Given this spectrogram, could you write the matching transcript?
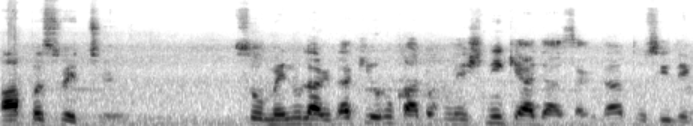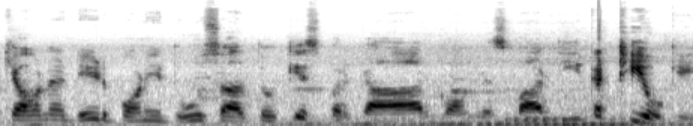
ਆਪਸ ਵਿੱਚ। ਸੋ ਮੈਨੂੰ ਲੱਗਦਾ ਕਿ ਉਹਨੂੰ ਘਾਟੋ ਕਲੇਸ਼ ਨਹੀਂ ਕਿਹਾ ਜਾ ਸਕਦਾ। ਤੁਸੀਂ ਦੇਖਿਆ ਹੋਣਾ ਡੇਢ ਪੌਣੇ 2 ਸਾਲ ਤੋਂ ਕਿਸ ਪ੍ਰਕਾਰ ਕਾਂਗਰਸ ਪਾਰਟੀ ਇਕੱਠੀ ਹੋ ਕੇ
